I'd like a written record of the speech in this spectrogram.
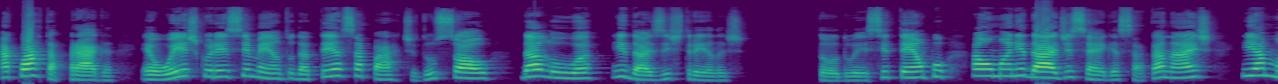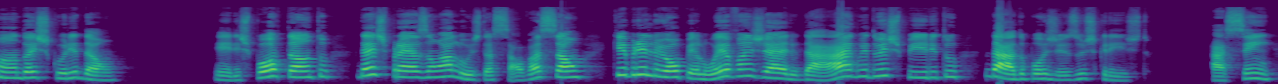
A quarta praga é o escurecimento da terça parte do Sol, da Lua e das estrelas. Todo esse tempo, a humanidade segue a Satanás e amando a escuridão. Eles, portanto, desprezam a luz da salvação que brilhou pelo Evangelho da Água e do Espírito dado por Jesus Cristo. Assim,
